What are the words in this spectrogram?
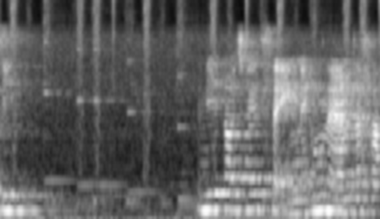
สิ อันนี้เราใช้แสงในห้องน้ำนะคะ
